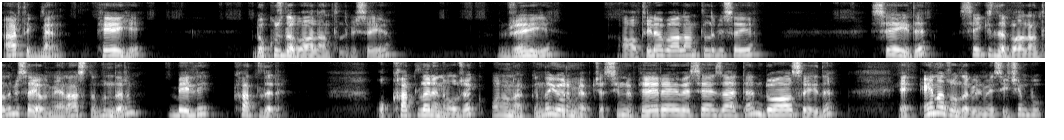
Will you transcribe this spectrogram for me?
Artık ben P'yi 9 ile bağlantılı bir sayı. R'yi 6 ile bağlantılı bir sayı. S'yi de 8 ile bağlantılı bir sayı alıyorum. Yani aslında bunların belli katları. O katları ne olacak? Onun hakkında yorum yapacağız. Şimdi P, R ve S zaten doğal sayıydı. E, en az olabilmesi için bu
